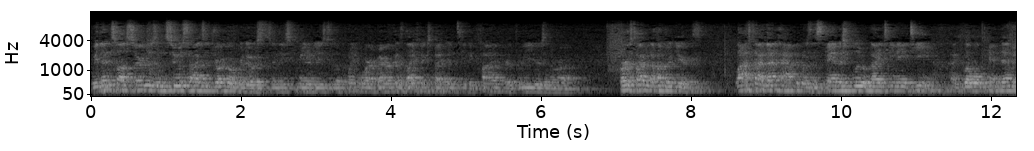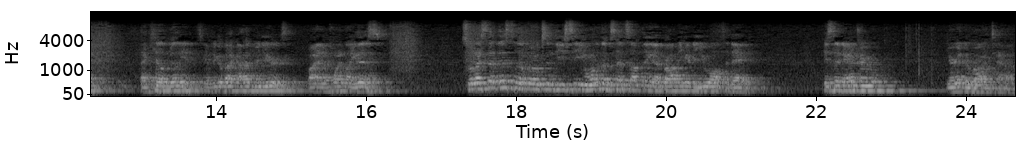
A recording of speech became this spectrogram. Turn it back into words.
We then saw surges in suicides and drug overdoses in these communities to the point where America's life expectancy declined for three years in a row. First time in 100 years. Last time that happened was the Spanish flu of 1918, a global pandemic that killed millions. You have to go back 100 years, find a point like this. So when I said this to the folks in DC, one of them said something that brought me here to you all today. He said, Andrew, you're in the wrong town.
